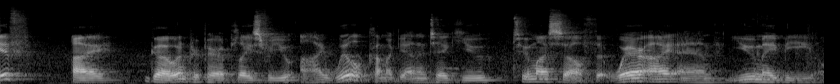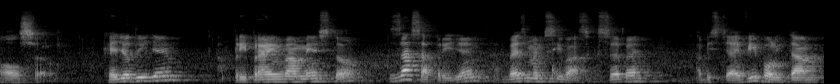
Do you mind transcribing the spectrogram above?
if I go and prepare a place for you, I will come again and take you to myself, that where I am, you may be also. Keď odídem a pripravím vám miesto, zasa prídem a vezmem si vás k sebe, aby ste aj vy boli tam,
